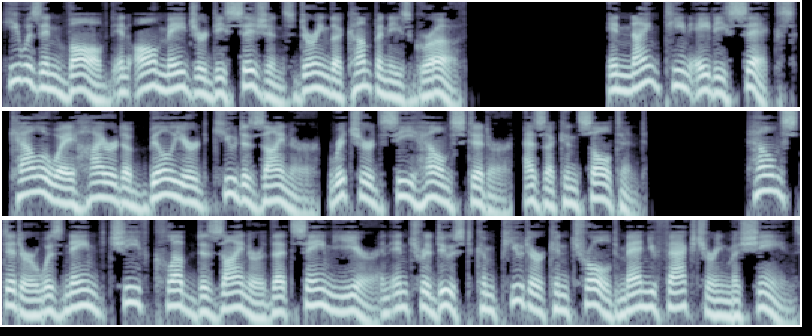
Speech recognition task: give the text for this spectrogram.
He was involved in all major decisions during the company's growth. In 1986, Callaway hired a billiard cue designer, Richard C. Helmstetter, as a consultant. Helmstetter was named chief club designer that same year and introduced computer-controlled manufacturing machines.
